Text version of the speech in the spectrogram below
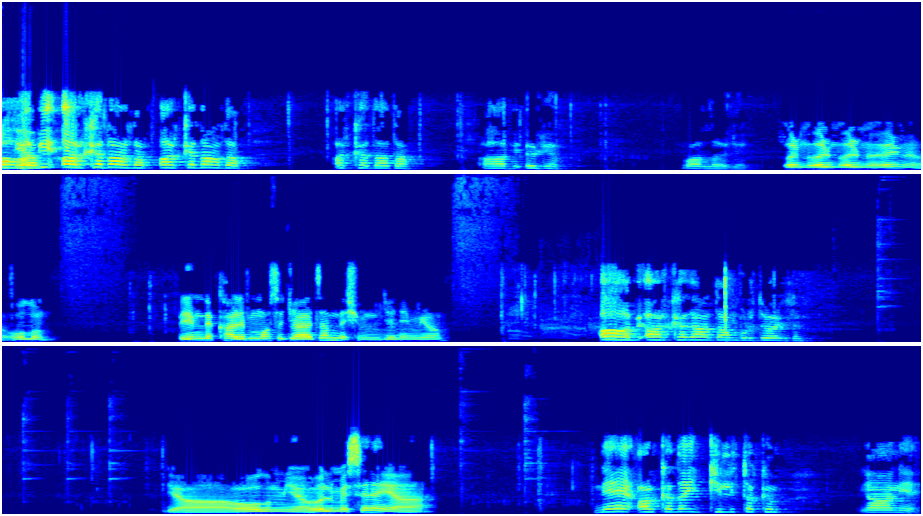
Abi arkada adam, arkada adam. Arkada adam. Abi ölüyorum. Vallahi ölüyorum. Ölme ölme ölme ölme oğlum. Benim de kalbim olsa geleceğim de şimdi gelemiyorum. Abi arkada adam burada öldüm. Ya oğlum ya ölmesene ya. Ne arkadan ikili takım yani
